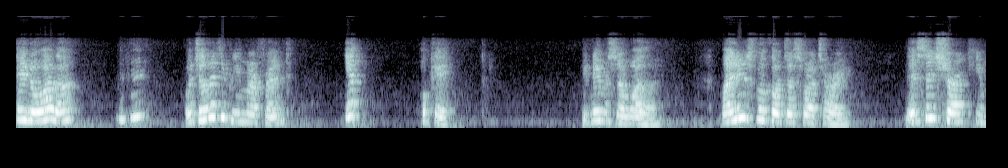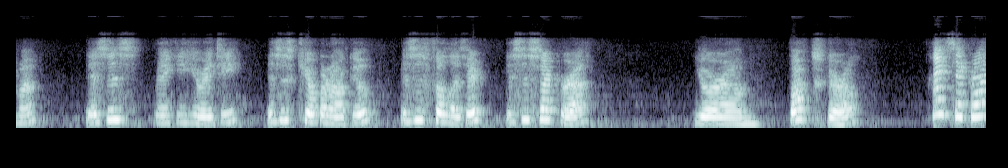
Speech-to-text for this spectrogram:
Hey, Noella. Mm-hmm. Would you like to be my friend? Yep. Okay. Your name is Noella. My name is Makoto Sawatari. This is Sharkima. This is Maki Hiraji. This is Kyokonaku. This is Phil Lizard. This is Sakura. Your um fox girl. Hi, Sakura.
